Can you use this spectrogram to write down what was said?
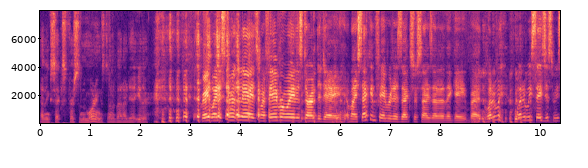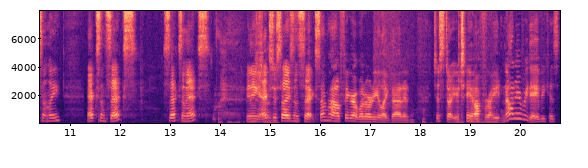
having sex first in the morning is not a bad idea either. Great way to start the day. It's my favorite way to start the day. My second favorite is exercise out of the gate. But what did we what did we say just recently? X and sex, sex and X, meaning Exercise. exercise and sex. Somehow figure out what order you like that, and just start your day off right. Not every day because.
